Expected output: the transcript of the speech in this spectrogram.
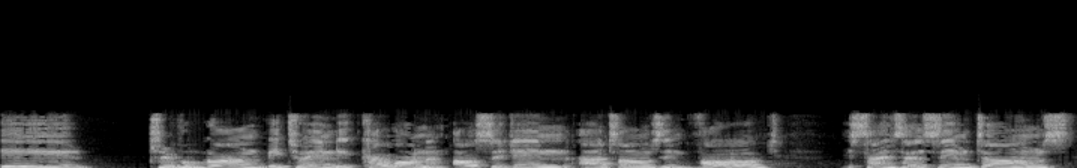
the triple bond between the carbon and oxygen atoms involved, the signs and symptoms,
